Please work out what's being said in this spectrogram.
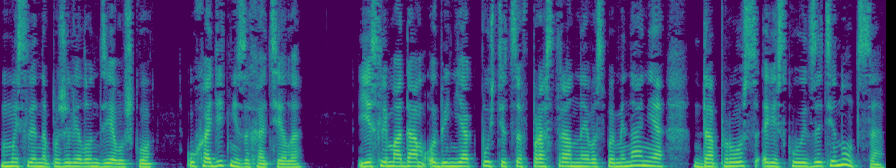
мысленно пожалел он девушку. Уходить не захотела. Если мадам Обиньяк пустится в пространные воспоминания, допрос рискует затянуться.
